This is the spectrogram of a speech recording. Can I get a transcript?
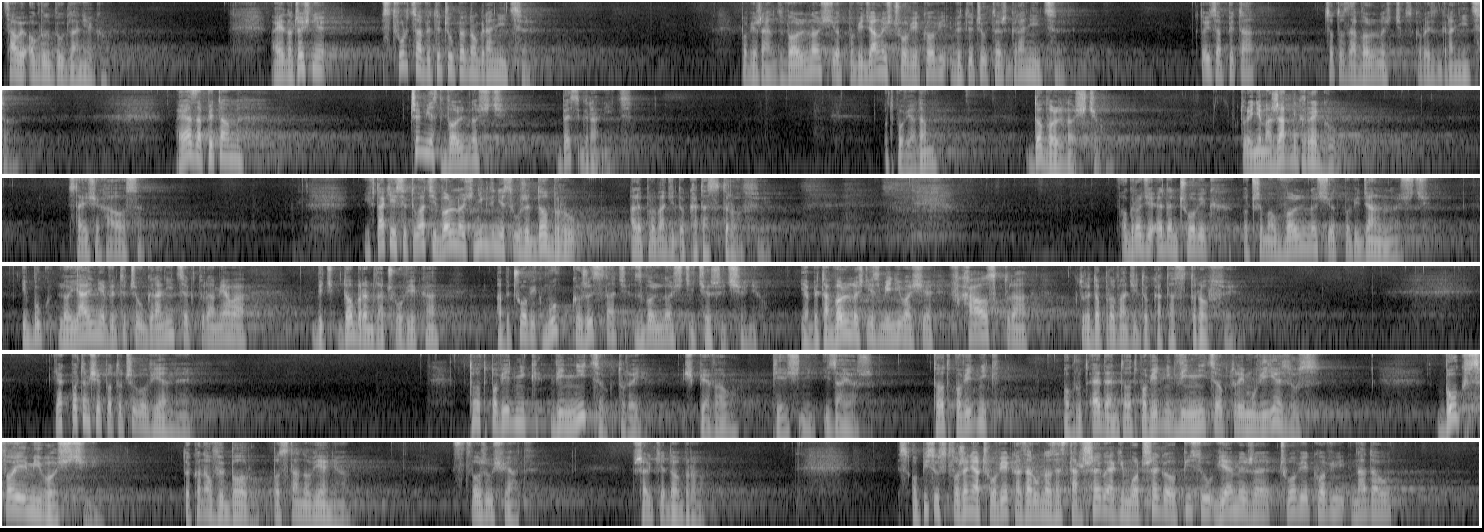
Cały ogród był dla niego. A jednocześnie Stwórca wytyczył pewną granicę. Powierzając wolność i odpowiedzialność człowiekowi, wytyczył też granice. Ktoś zapyta, co to za wolność, skoro jest granica? A ja zapytam, czym jest wolność bez granic? Odpowiadam, dowolnością, w której nie ma żadnych reguł, staje się chaosem. I w takiej sytuacji wolność nigdy nie służy dobru, ale prowadzi do katastrofy. W ogrodzie Eden człowiek otrzymał wolność i odpowiedzialność. I Bóg lojalnie wytyczył granicę, która miała być dobrem dla człowieka, aby człowiek mógł korzystać z wolności, cieszyć się nią. I aby ta wolność nie zmieniła się w chaos, która, który doprowadzi do katastrofy. Jak potem się potoczyło, wiemy. To odpowiednik winnicy, o której śpiewał pieśń Izajasz. To odpowiednik ogród Eden, to odpowiednik winnicy, o której mówi Jezus. Bóg w swojej miłości dokonał wyboru, postanowienia, stworzył świat, wszelkie dobro z opisu stworzenia człowieka, zarówno ze starszego, jak i młodszego opisu, wiemy, że człowiekowi nadał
